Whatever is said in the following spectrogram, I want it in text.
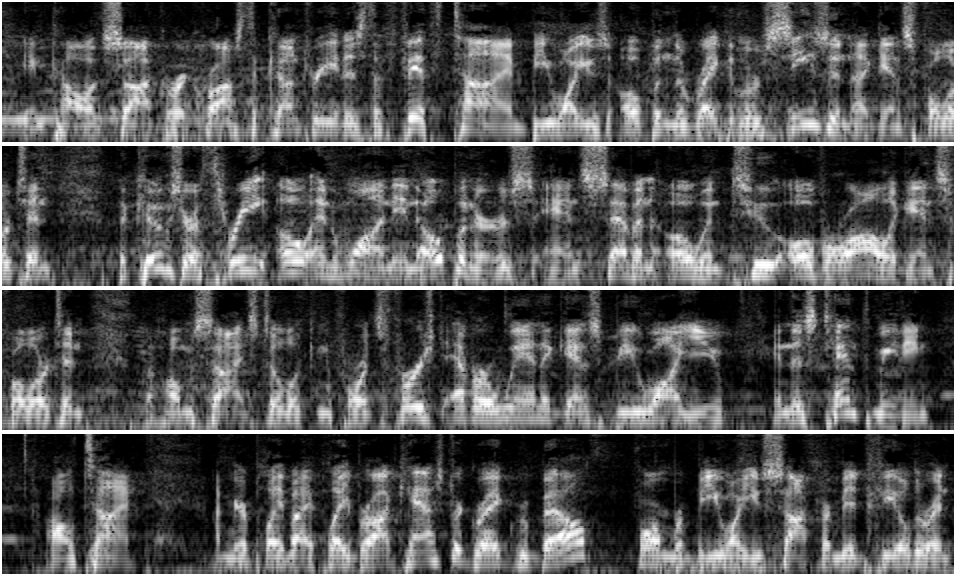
in college soccer across the country. It is the fifth time BYU's opened the regular season against Fullerton. The Cougs are 3-0-1 in openers and 7-0-2 overall against Fullerton. The home side still looking for its first ever win against BYU in this 10th meeting all time. I'm your play-by-play broadcaster, Greg Wrubell, former BYU soccer midfielder and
